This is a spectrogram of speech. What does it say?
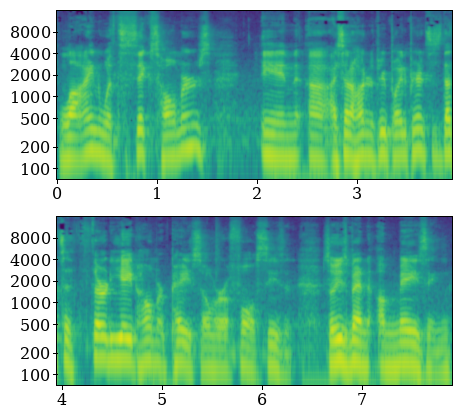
line with six homers in uh, I said 103 plate appearances. That's a 38 homer pace over a full season. So he's been amazing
